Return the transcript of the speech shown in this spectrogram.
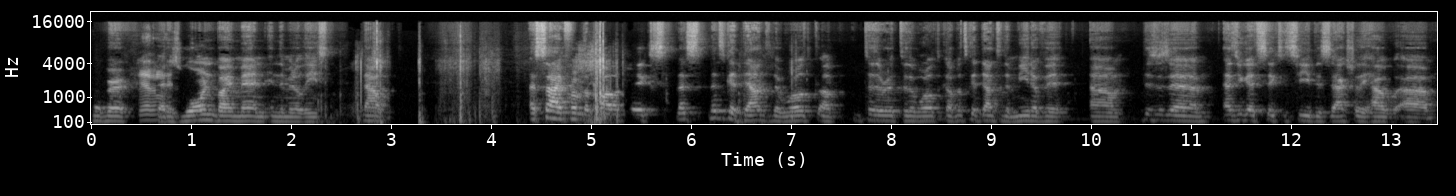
Cover yeah, that is worn by men in the Middle East. Now, aside from the politics, let's let's get down to the World Cup to the to the World Cup. Let's get down to the meat of it. Um, this is a as you get six to see. This is actually how um,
